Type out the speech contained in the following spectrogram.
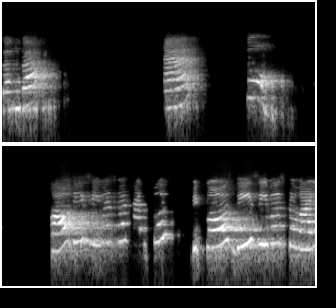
Ganga and Son How these rivers were helpful? Because these rivers provide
